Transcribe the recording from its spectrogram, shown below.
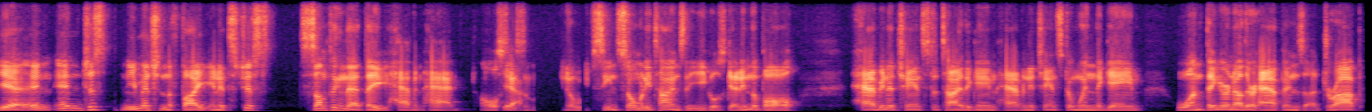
Yeah, and and just you mentioned the fight, and it's just something that they haven't had all season. Yeah. You know, we've seen so many times the Eagles getting the ball, having a chance to tie the game, having a chance to win the game. One thing or another happens, a drop,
